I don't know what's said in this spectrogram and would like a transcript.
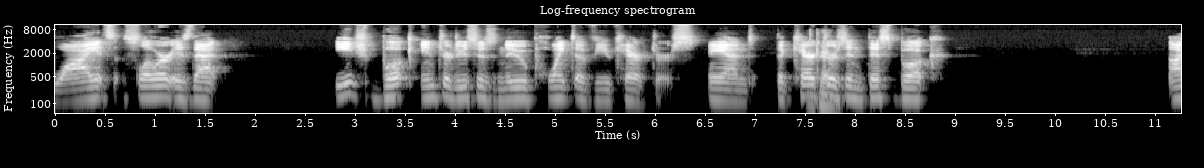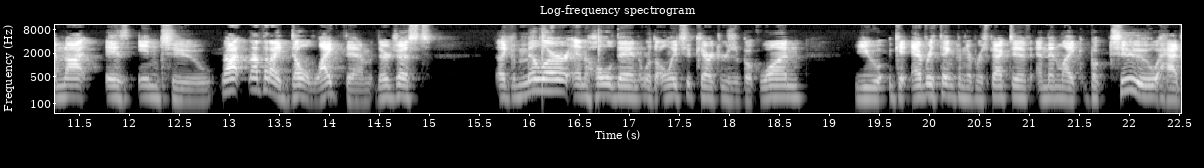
why it's slower is that each book introduces new point of view characters, and the characters in this book, I'm not as into. Not not that I don't like them. They're just like Miller and Holden were the only two characters in book one. You get everything from their perspective, and then like book two had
